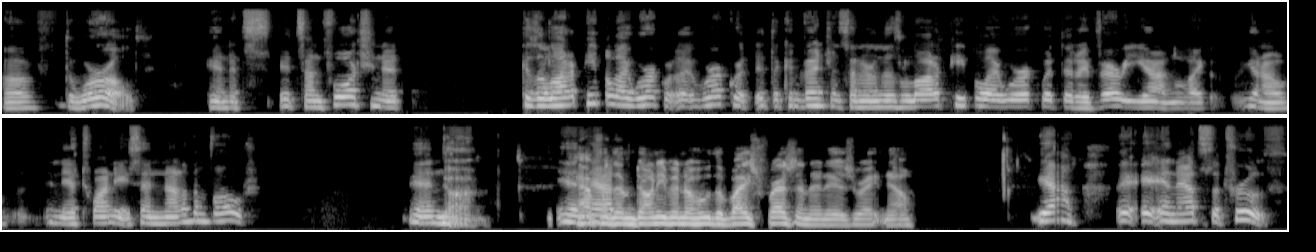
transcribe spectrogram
of the world, and it's it's unfortunate because a lot of people I work with, I work with at the convention center, and there's a lot of people I work with that are very young, like you know, in their twenties, and none of them vote. And yeah, And Half that, of them don't even know who the vice president is right now. Yeah, and that's the truth.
